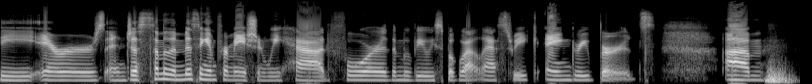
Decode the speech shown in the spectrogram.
the errors and just some of the missing information we had for the movie we spoke about last week, Angry Birds. Um,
